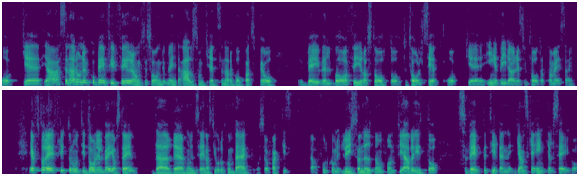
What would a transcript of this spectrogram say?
Och eh, ja, sen hade hon en problemfylld fyraåringssäsong. Det blev inte alls som kretsen hade hoppats på. Det blev väl bara fyra starter totalt sett och eh, inget vidare resultat att ta med sig. Efter det flyttade hon till Daniel Wäjersten där eh, hon senast gjorde comeback och såg faktiskt ja, fullkomligt lysande ut när hon från fjärde ytter svepte till en ganska enkel seger.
